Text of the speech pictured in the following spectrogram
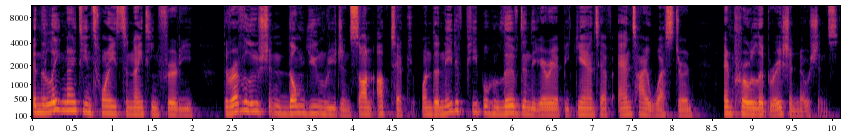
In the late 1920s to 1930, the revolution in the Dong Yun region saw an uptick when the native people who lived in the area began to have anti Western and pro liberation notions.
